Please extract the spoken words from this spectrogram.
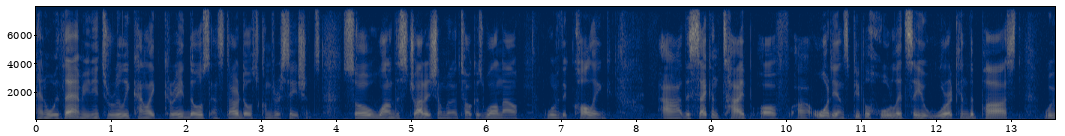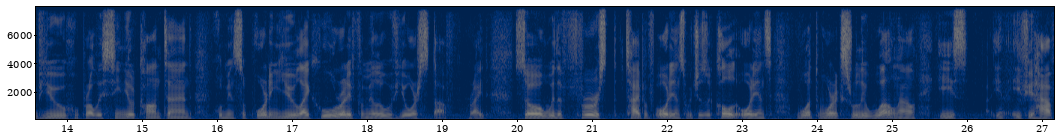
and with them you need to really kind of like create those and start those conversations. So one of the strategies i'm going to talk as well now with the calling uh, the second type of uh, audience people who let's say work in the past with you who probably seen your content who've been supporting you like who already familiar with your stuff right? So with the first type of audience which is a cold audience what works really well now is if you have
